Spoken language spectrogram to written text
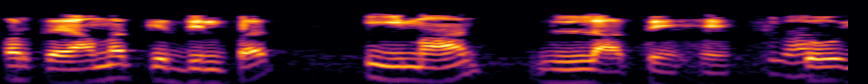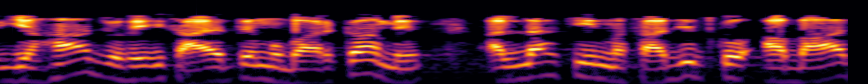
اور قیامت کے دن پر ایمان لاتے ہیں۔ تو یہاں جو ہے اس آیت مبارکہ میں اللہ کی مساجد کو آباد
